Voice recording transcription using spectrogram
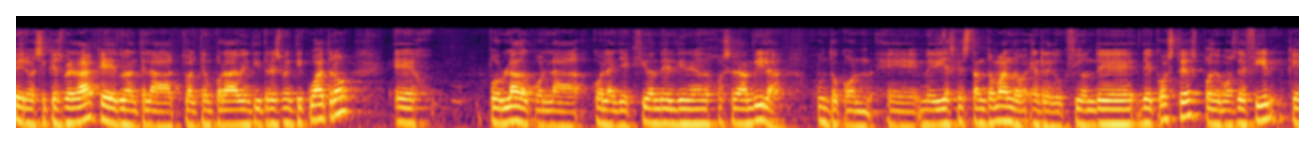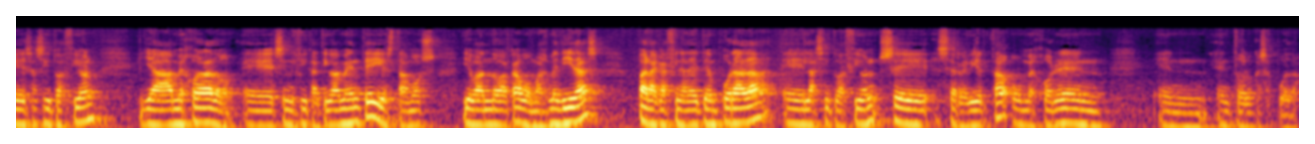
pero sí que es verdad que durante la actual temporada 23-24, eh, por un lado con la, con la inyección del dinero de José Danvila, junto con eh, medidas que se están tomando en reducción de, costes, podemos decir que esa situación ya ha mejorado eh, significativamente y estamos llevando a cabo más medidas para que a final de temporada la situación se, se revierta o mejore en, en- en todo lo que se pueda.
